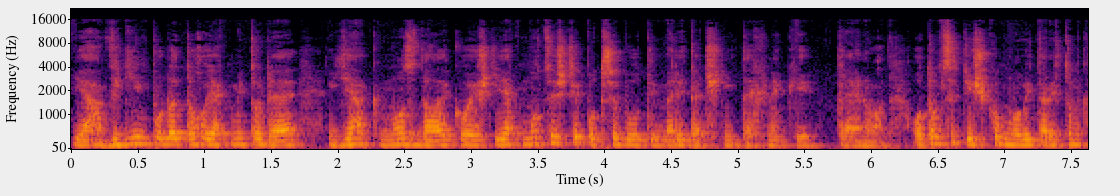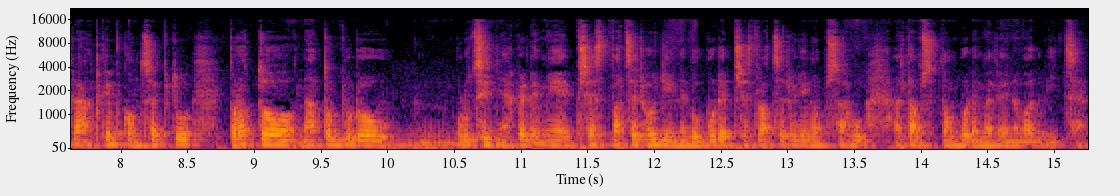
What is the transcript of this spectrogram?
já vidím podle toho, jak mi to jde, jak moc daleko ještě, jak moc ještě potřebuju ty meditační techniky trénovat. O tom se těžko mluví tady v tom krátkém konceptu, proto na to budou Lucidní akademie přes 20 hodin, nebo bude přes 20 hodin obsahu a tam se tomu budeme věnovat více.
